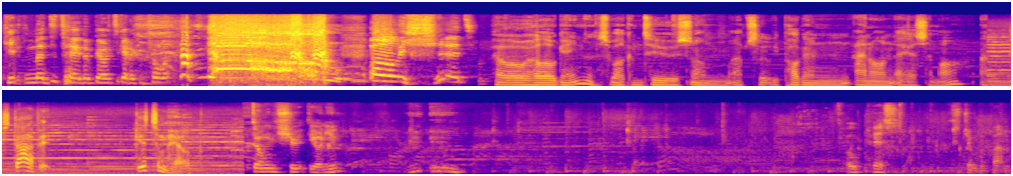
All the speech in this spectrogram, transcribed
Keep meditating, going to get a controller. No! Holy shit! Hello, hello, gamers. Welcome to some absolutely poggin' Anon ASMR. Stop it. Get some help. Don't shoot the onion. oh piss! Just jumping pattern.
